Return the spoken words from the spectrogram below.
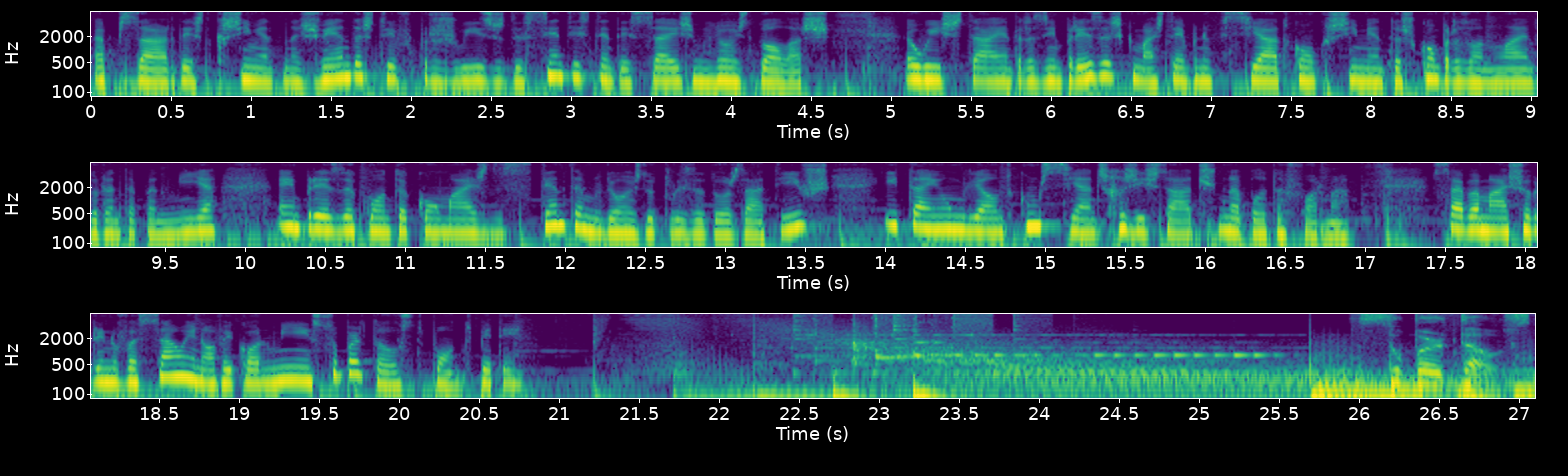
Apesar deste crescimento nas vendas, teve prejuízos de 176 milhões de dólares. A Wish está entre as empresas que mais têm beneficiado com o crescimento das compras online durante a pandemia. A empresa conta com mais de 70 milhões de utilizadores ativos e tem um milhão de comerciantes registados na plataforma. Saiba mais sobre inovação e nova economia em supertoast.pt. Super Toast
